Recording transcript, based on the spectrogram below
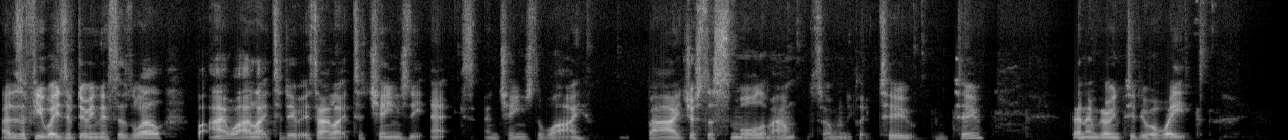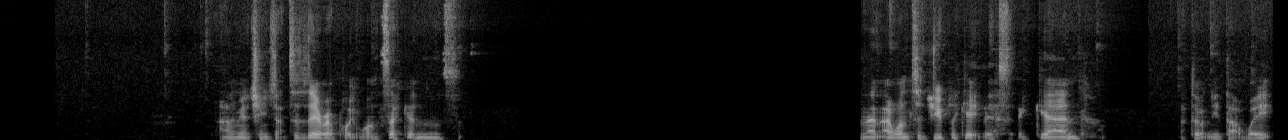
Uh, there's a few ways of doing this as well, but I what I like to do is I like to change the X and change the Y by just a small amount. So I'm going to click 2 and 2. Then I'm going to do a wait. And I'm going to change that to 0 0.1 seconds. And then I want to duplicate this again. I don't need that wait.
